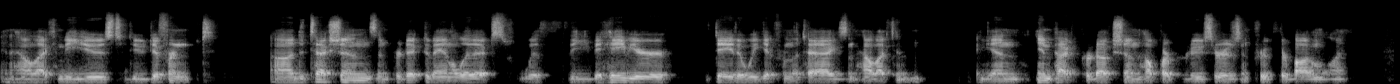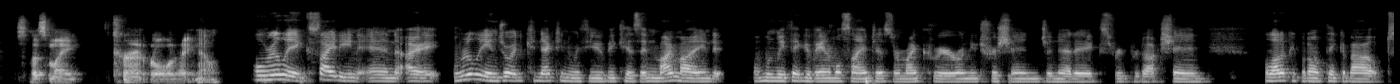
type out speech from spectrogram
and how that can be used to do different uh, detections and predictive analytics with the behavior data we get from the tags, and how that can again impact production, help our producers improve their bottom line. So that's my current role right now. Well, really exciting. And I really enjoyed connecting with you because, in my mind, when we think of animal scientists or my career or nutrition, genetics, reproduction, a lot of people don't think about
